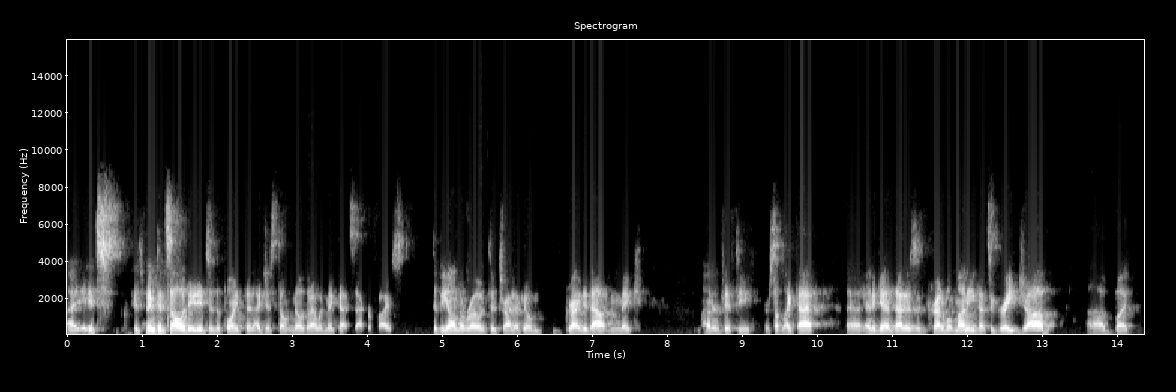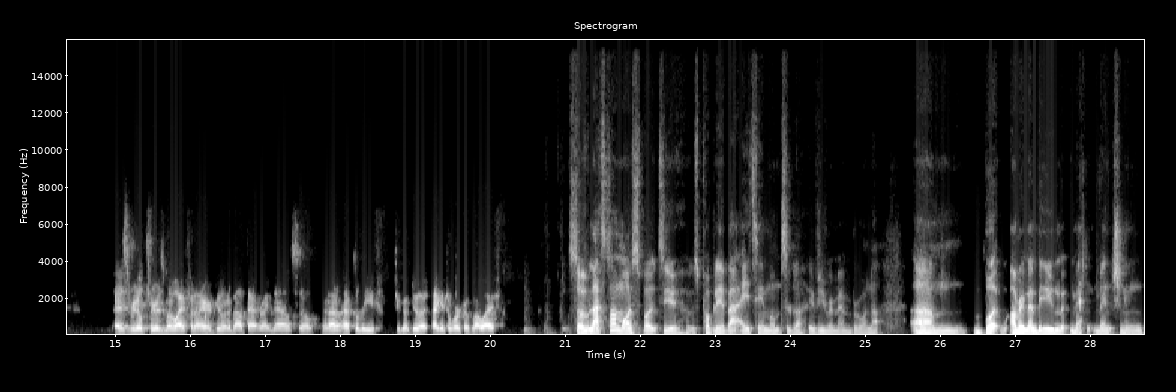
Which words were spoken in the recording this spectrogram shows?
it's it's been consolidated to the point that I just don't know that I would make that sacrifice to be on the road to try to go grind it out and make 150 or something like that. Uh, and again, that is incredible money. That's a great job. Uh, but as realtors, my wife and I are doing about that right now. So, and I don't have to leave to go do it. I get to work with my wife. So last time I spoke to you, it was probably about 18 months ago, if you remember or not. Um, but I remember you m- mentioning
